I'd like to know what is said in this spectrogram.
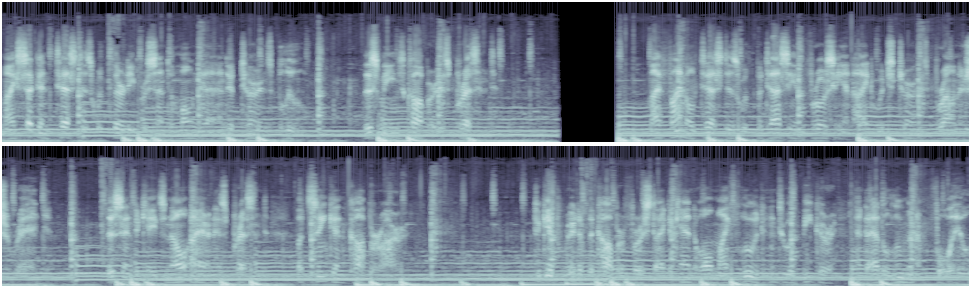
My second test is with 30% ammonia and it turns blue. This means copper is present. My final test is with potassium ferrocyanide which turns brownish red. This indicates no iron is present, but zinc and copper are. To get rid of the copper first I decant all my fluid into a beaker and add aluminum foil.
